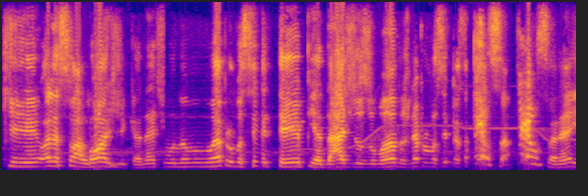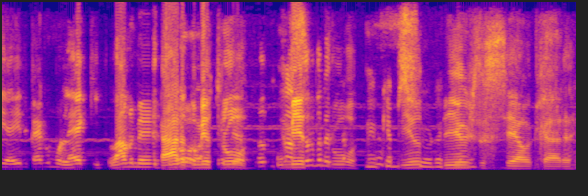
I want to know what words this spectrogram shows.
que, olha só a lógica, né? Tipo, não, não é pra você ter piedade dos humanos, não é pra você pensar, pensa, pensa, né? E aí ele pega o moleque lá no metrô. Cara, do metrô. arrebentando- O metrô. Meu, que Meu absurdo Deus aquilo. do céu, cara.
